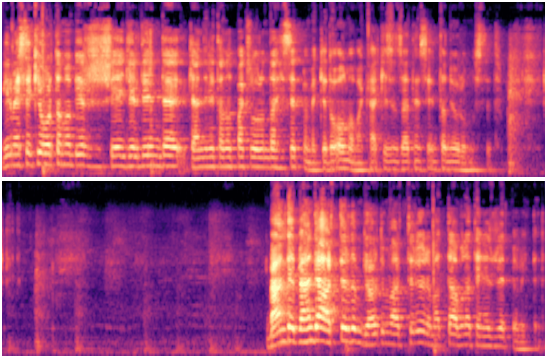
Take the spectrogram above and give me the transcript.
Bir mesleki ortama bir şeye girdiğinde kendini tanıtmak zorunda hissetmemek ya da olmamak. Herkesin zaten seni tanıyor olması dedi. Ben de ben de arttırdım, gördüm arttırıyorum. Hatta buna tenezzül etmemek dedim.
